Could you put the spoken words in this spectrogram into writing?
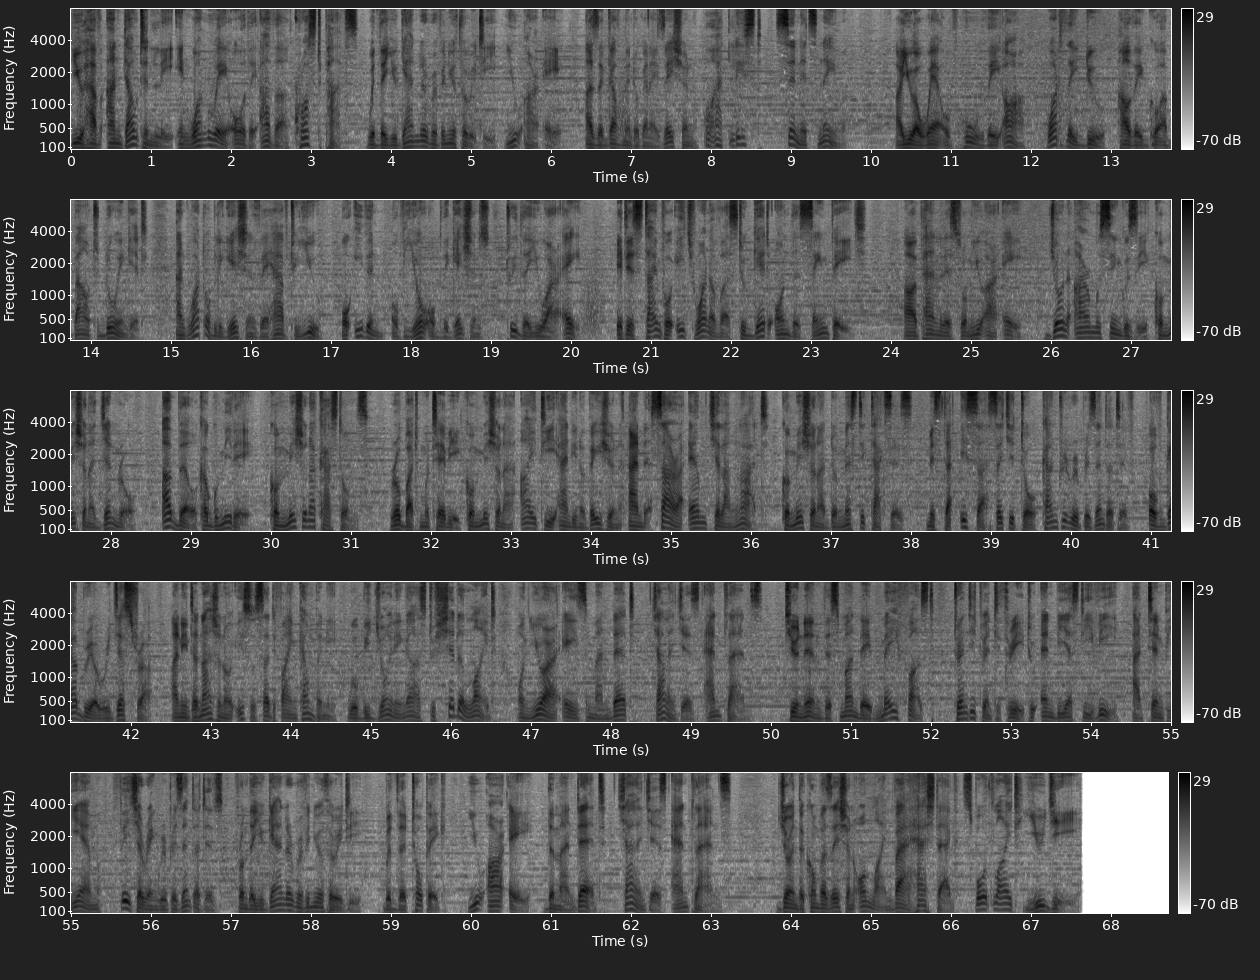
You have undoubtedly, in one way or the other, crossed paths with the Uganda Revenue Authority URA as a government organization or at least seen its name. Are you aware of who they are, what they do, how they go about doing it, and what obligations they have to you or even of your obligations to the URA? It is time for each one of us to get on the same page. Our panelists from URA, John R. Musinguzi, Commissioner General, Abel Kagumire, Commissioner Customs, Robert Mutebi, Commissioner IT and Innovation, and Sarah M. Chelangat, Commissioner Domestic Taxes, Mr. Issa Sechito, Country Representative of Gabriel Registra, an international ISO certifying company, will be joining us to shed a light on URA's mandate, challenges, and plans. Tune in this Monday, May 1st, 2023 to NBS TV at 10 p.m. featuring representatives from the Uganda Revenue Authority with the topic URA, the mandate, challenges and plans. Join the conversation online via hashtag SpotlightUG.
